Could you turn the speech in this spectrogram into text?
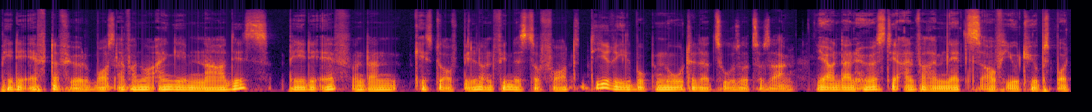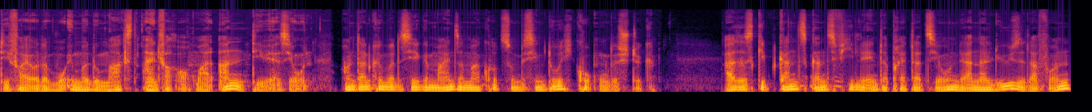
PDF dafür. Du brauchst einfach nur eingeben Nardis, PDF und dann gehst du auf Bilder und findest sofort die Realbook-Note dazu sozusagen. Ja, und dann hörst dir einfach im Netz auf YouTube, Spotify oder wo immer du magst einfach auch mal an, die Version. Und dann können wir das hier gemeinsam mal kurz so ein bisschen durchgucken, das Stück. Also es gibt ganz, ganz viele Interpretationen der Analyse davon.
